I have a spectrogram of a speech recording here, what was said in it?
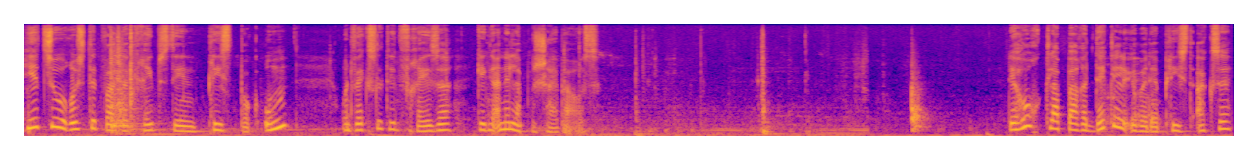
Hierzu rüstet Walter Krebs den Pliestbock um und wechselt den Fräser gegen eine Lappenscheibe aus. Der hochklappbare Deckel über der Pliestachse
